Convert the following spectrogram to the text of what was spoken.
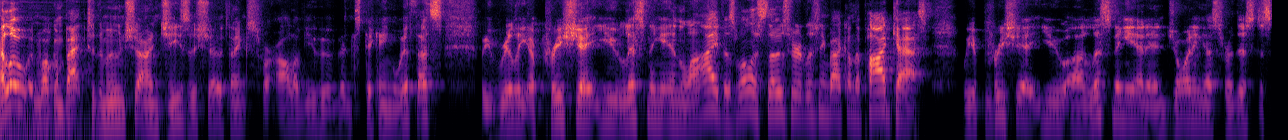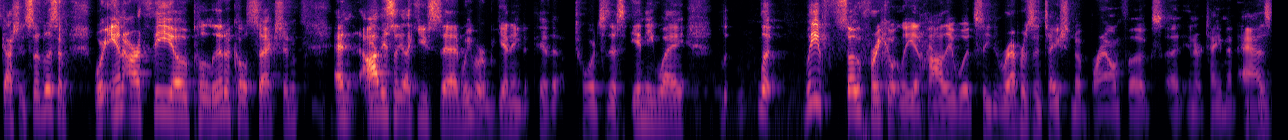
Hello welcome back to the Moonshine Jesus Show. Thanks for all of you who have been sticking with us. We really appreciate you listening in live as well as those who are listening back on the podcast. We appreciate you uh, listening in and joining us for this discussion. So, listen, we're in our Theo political section. And obviously, like you said, we were beginning to pivot towards this anyway. Look, we so frequently in Hollywood see the representation of brown folks in entertainment as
